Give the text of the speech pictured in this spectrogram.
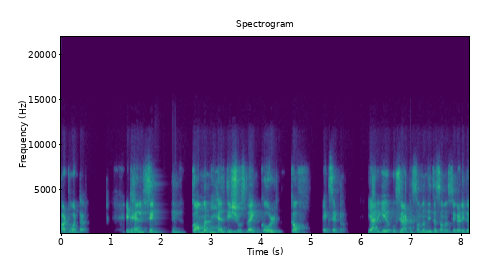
hot water it helps in common health issues like cold cough etcetera ಯಾರಿಗೆ ಉಸಿರಾಟ ಸಂಬಂಧಿತ ಸಮಸ್ಯೆಗಳಿದೆ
